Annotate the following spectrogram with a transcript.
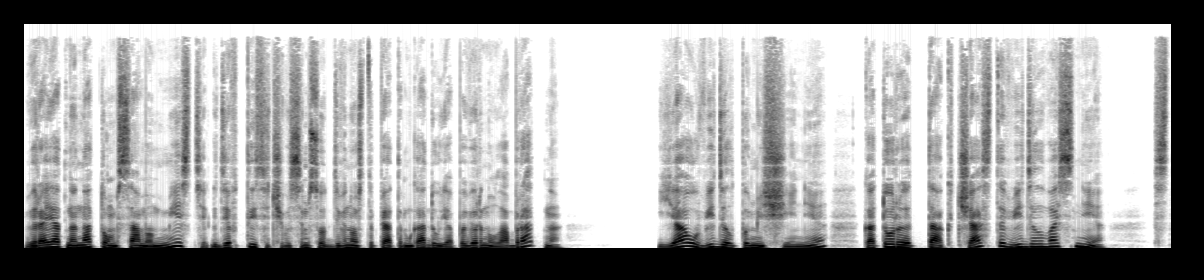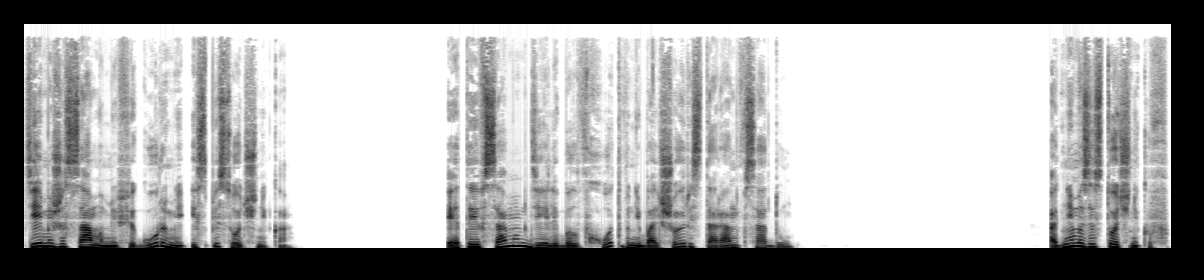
вероятно, на том самом месте, где в 1895 году я повернул обратно, я увидел помещение, которое так часто видел во сне, с теми же самыми фигурами из песочника. Это и в самом деле был вход в небольшой ресторан в саду. Одним из источников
